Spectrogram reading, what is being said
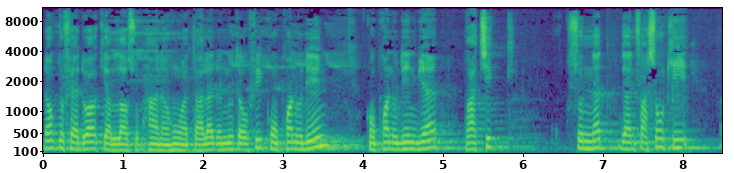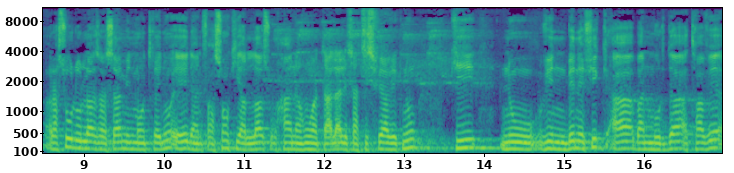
Donc nous faisons doa qui Allah subhanahu wa ta'ala donne nous tawfiq, comprend nous din, comprend nous din bien, pratique sunnat d'une façon qui Rasulullah sallallahu il montre nous et d'une façon qui Allah subhanahu wa ta'ala les satisfait avec nous qui nous vient bénéfique à Ban Mourda à travers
